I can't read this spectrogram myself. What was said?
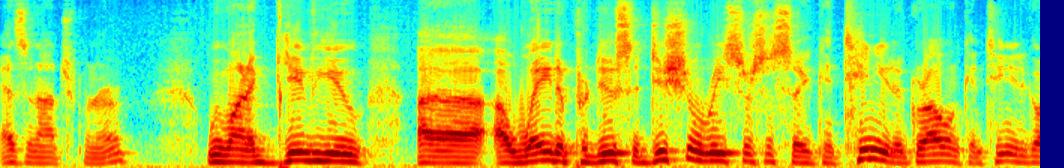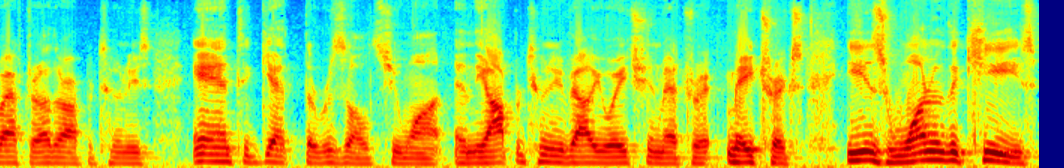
as an entrepreneur we want to give you uh, a way to produce additional resources so you continue to grow and continue to go after other opportunities and to get the results you want. And the opportunity evaluation metric, matrix is one of the keys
